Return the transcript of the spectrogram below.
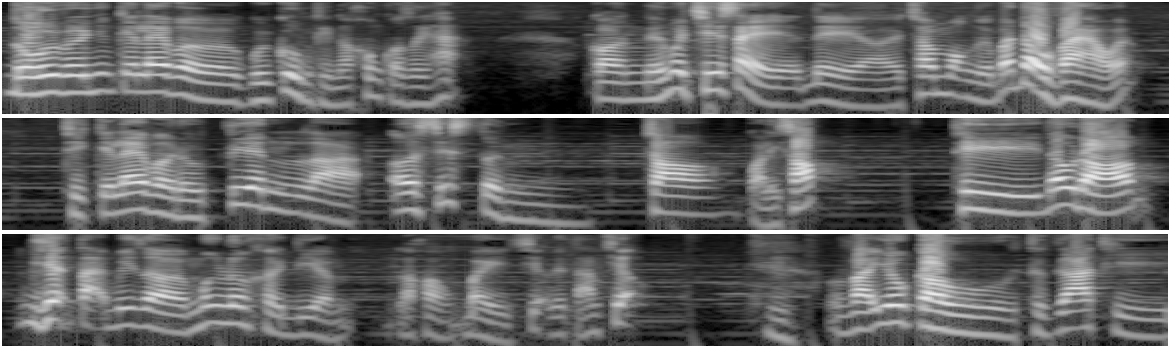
đối với những cái level cuối cùng thì nó không có giới hạn còn nếu mà chia sẻ để uh, cho mọi người bắt đầu vào ấy thì cái level đầu tiên là assistant cho quản lý shop. Thì đâu đó hiện tại bây giờ mức lương khởi điểm là khoảng 7 triệu đến 8 triệu. Ừ. và yêu cầu thực ra thì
